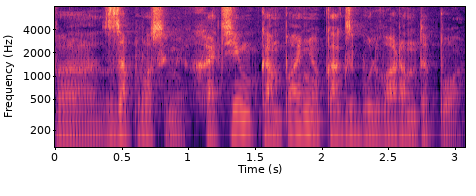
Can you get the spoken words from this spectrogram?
с запросами «хотим компанию как с бульваром Депо».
